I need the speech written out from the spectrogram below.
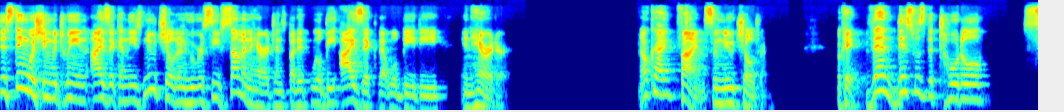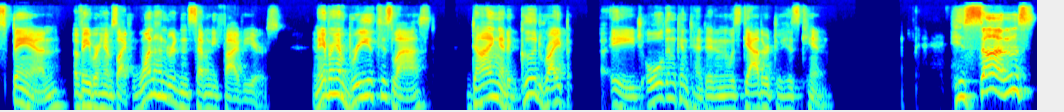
distinguishing between Isaac and these new children who receive some inheritance, but it will be Isaac that will be the inheritor. Okay, fine, some new children. Okay, then this was the total span of Abraham's life 175 years. And Abraham breathed his last, dying at a good, ripe age, old and contented, and was gathered to his kin. His sons,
